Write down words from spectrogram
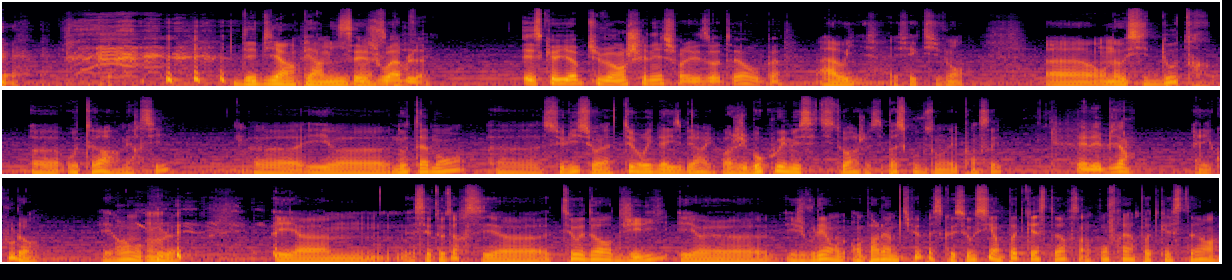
euh. Des bières permis. C'est ouais, jouable. Est-ce que Yop, tu veux enchaîner sur les auteurs ou pas? Ah oui, effectivement. Euh, on a aussi d'autres euh, auteurs, merci. euh, et euh, notamment euh, celui sur la théorie de l'iceberg. J'ai beaucoup aimé cette histoire, je sais pas ce que vous en avez pensé. Elle est bien. Elle est cool, hein. elle est vraiment cool. et euh, cet auteur c'est euh, Théodore Gilly et, euh, et je voulais en, parler un petit peu parce que c'est aussi un podcasteur, c'est un confrère podcasteur.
